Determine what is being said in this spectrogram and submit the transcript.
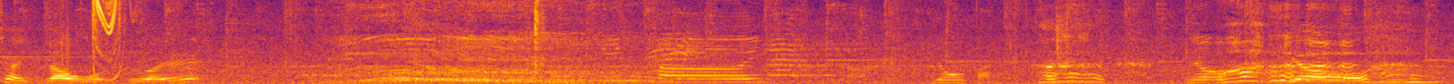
chảy dầu ở dưới ấy. xin mời. Vô vô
